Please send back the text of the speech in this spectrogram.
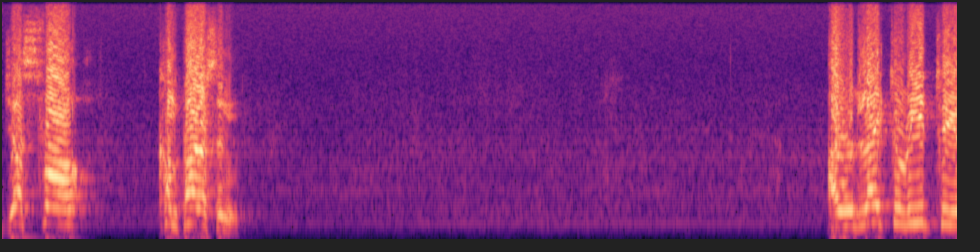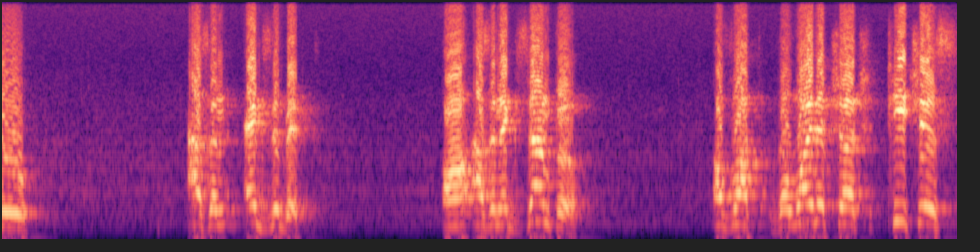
Just for comparison, I would like to read to you as an exhibit or as an example of what the wider church teaches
